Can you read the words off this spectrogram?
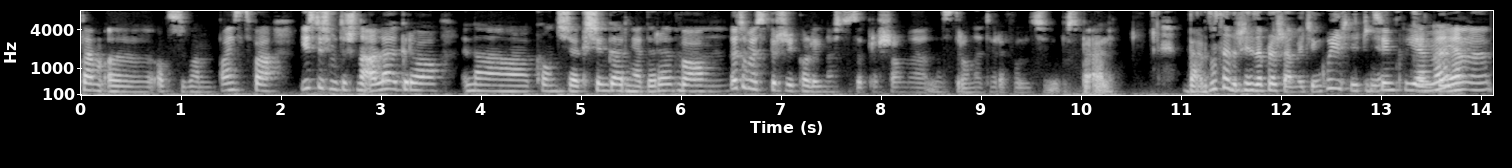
tam y, odsyłamy Państwa. Jesteśmy też na Allegro, na koncie Księgarnia Derewo. Mm. Natomiast w pierwszej kolejności zapraszamy na stronę terewolucjonibus.pl. Bardzo serdecznie zapraszamy. Dziękuję ślicznie. Dziękujemy. Dziękujemy.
